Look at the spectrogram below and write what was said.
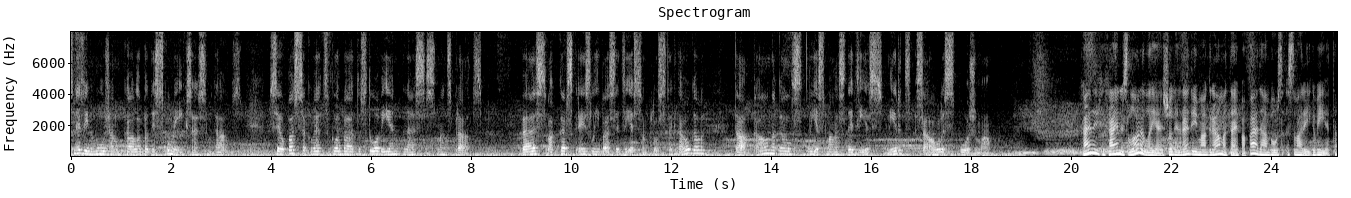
Es nezinu mūžam, kā labadis skumīgs esmu tāds. Sev pasaku vecu glabāt uz to vien nesas mans prāts. Vēs vakars krēslībā sedzies un klusteg Daugava, tā kalna gals liesmās dedzies mirdz saules spožumā. Heinricha Hainas Lorelejai šodien redzījumā grāmatai pa pēdām būs svarīga vieta.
